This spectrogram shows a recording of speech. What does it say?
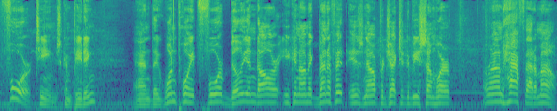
four teams competing, and the $1.4 billion economic benefit is now projected to be somewhere around half that amount.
